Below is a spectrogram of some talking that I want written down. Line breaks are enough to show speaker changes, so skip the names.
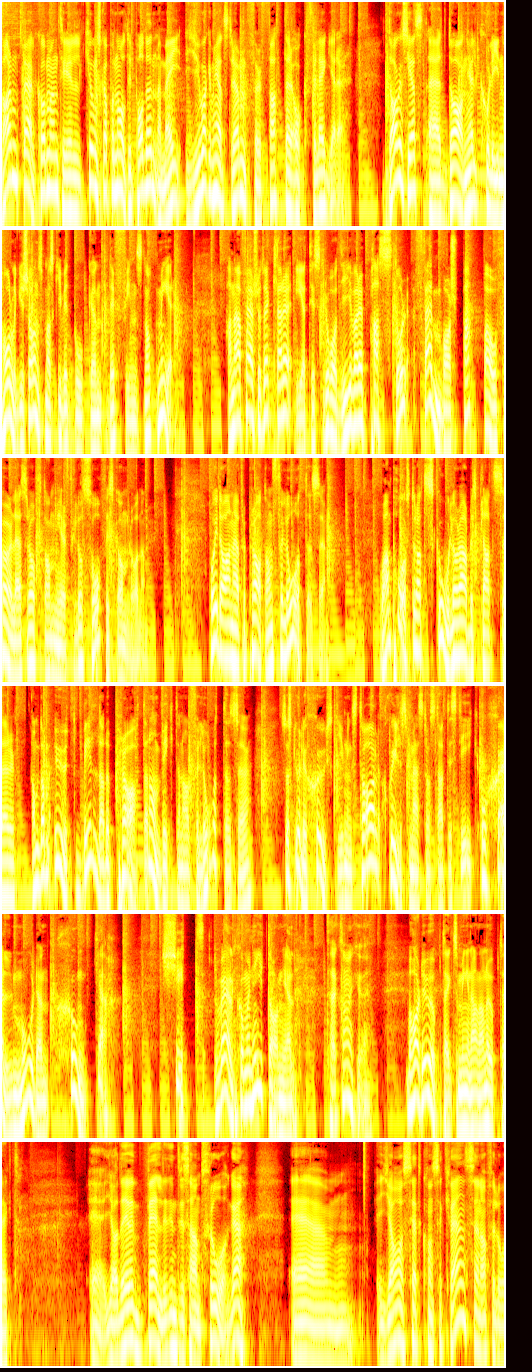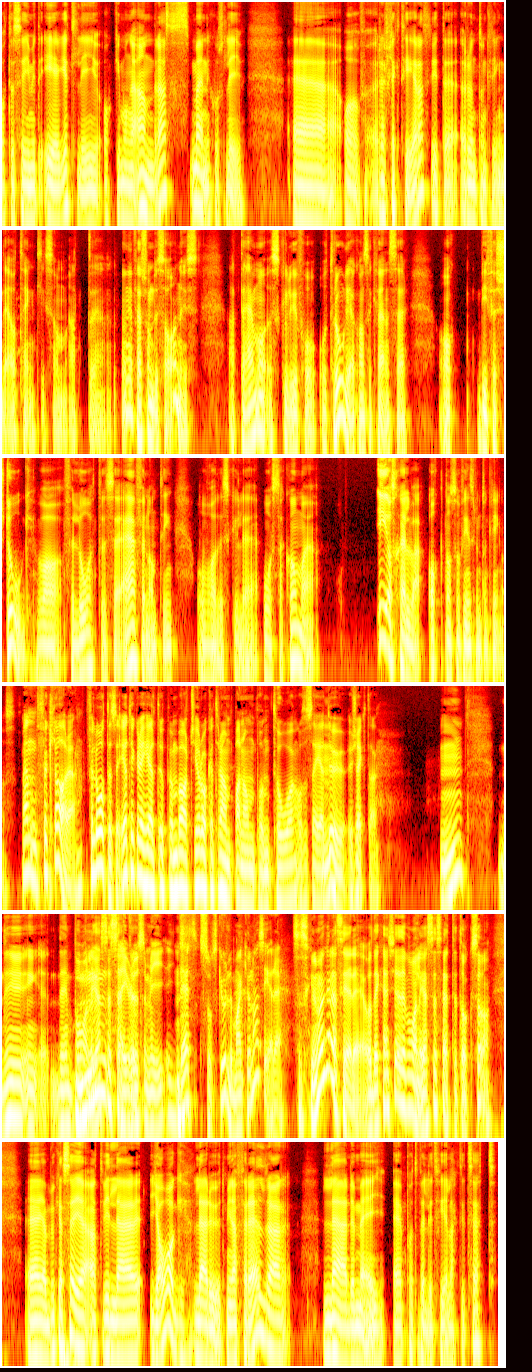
Varmt välkommen till Kunskap på nolltid-podden med mig, Joakim Hedström, författare och förläggare. Dagens gäst är Daniel Collin Holgersson som har skrivit boken Det finns något mer. Han är affärsutvecklare, etisk rådgivare, pastor, fembarnspappa och föreläser ofta om mer filosofiska områden. Och idag är han här för att prata om förlåtelse. Och han påstår att skolor och arbetsplatser, om de utbildade och pratade om vikten av förlåtelse, så skulle sjukskrivningstal, skilsmässor, statistik och självmorden sjunka. Shit! Välkommen hit Daniel.
Tack så mycket.
Vad har du upptäckt som ingen annan har upptäckt?
Eh, ja, det är en väldigt intressant fråga. Eh, jag har sett konsekvensen av förlåtelse i mitt eget liv och i många andras människors liv. Eh, och reflekterat lite runt omkring det och tänkt liksom att, eh, ungefär som du sa nyss, att det här skulle ju få otroliga konsekvenser. Och vi förstod vad förlåtelse är för någonting och vad det skulle åstadkomma i oss själva och de som finns runt omkring oss.
Men förklara, förlåtelse. Jag tycker det är helt uppenbart. Jag råkar trampa någon på en tå och så säger mm. du, ursäkta.
Mm. Det är det vanligaste mm, sättet.
Säger du som i, det, så skulle man kunna se det.
Så skulle man kunna se det och det kanske är det vanligaste sättet också. Eh, jag brukar säga att vi lär, jag lär ut, mina föräldrar lärde mig eh, på ett väldigt felaktigt sätt.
